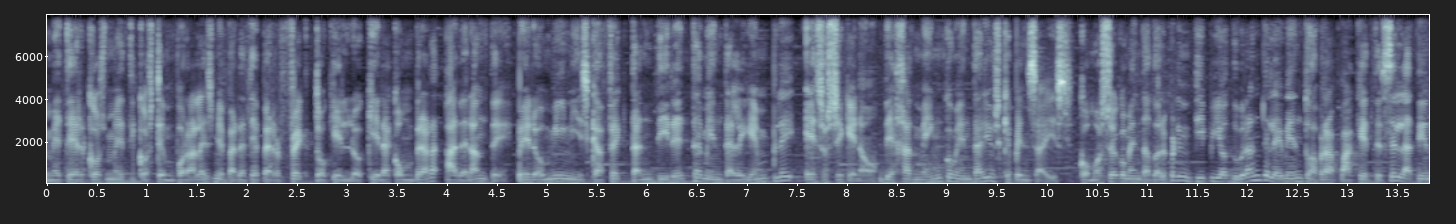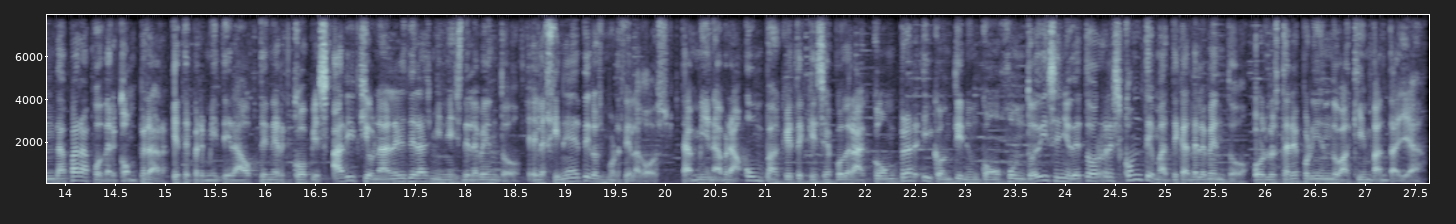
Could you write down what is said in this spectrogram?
Meter cosméticos temporales me parece perfecto, quien lo quiera comprar, adelante. Pero minis que afectan directamente al gameplay, eso sí que no. Dejadme en comentarios qué pensáis. Como os he comentado al principio, durante el evento habrá paquetes en la tienda para poder comprar, que te permitirá obtener copias adicionales de las minis del evento. El jinete de los murciélagos. También habrá un paquete que se podrá comprar y contiene un conjunto de diseño de torres con temática del evento. Os lo estaré poniendo aquí en pantalla.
